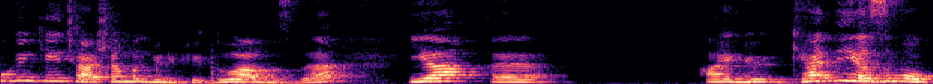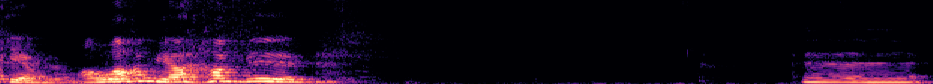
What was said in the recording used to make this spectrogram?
Bugünkü çarşamba günkü duamızda ya e, ay kendi yazımı okuyamıyorum. Allah'ım ya Rabbim. Ee,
